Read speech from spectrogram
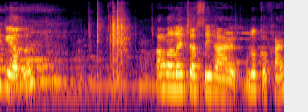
Together. I'm gonna let y'all see how it look, okay?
